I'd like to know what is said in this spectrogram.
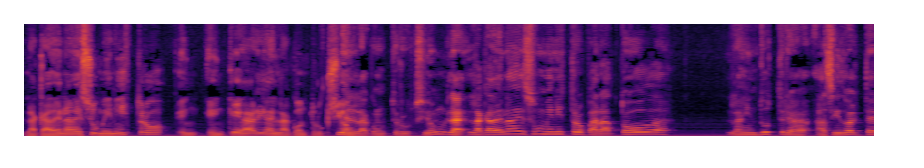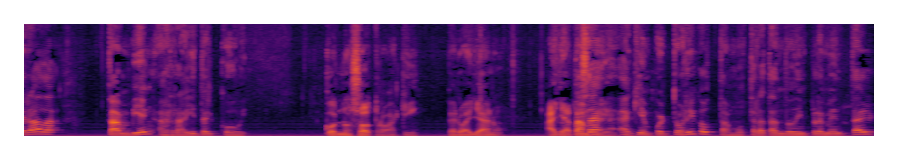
la cadena de suministro, ¿en, en qué área? En la construcción. En la construcción. La, cadena de suministro para todas las industrias ha sido alterada también a raíz del COVID. Con nosotros aquí, pero allá no. Allá también. aquí en Puerto Rico estamos tratando de implementar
